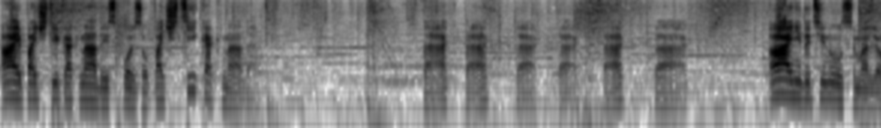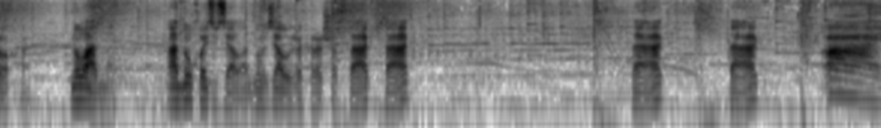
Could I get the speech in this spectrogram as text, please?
Ай, почти как надо использовал. Почти как надо. Так, так, так, так, так, так. Ай, не дотянулся, малеха. Ну ладно. Одну хоть взял. Одну взял уже хорошо. Так, так. Так. Так. Ай,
